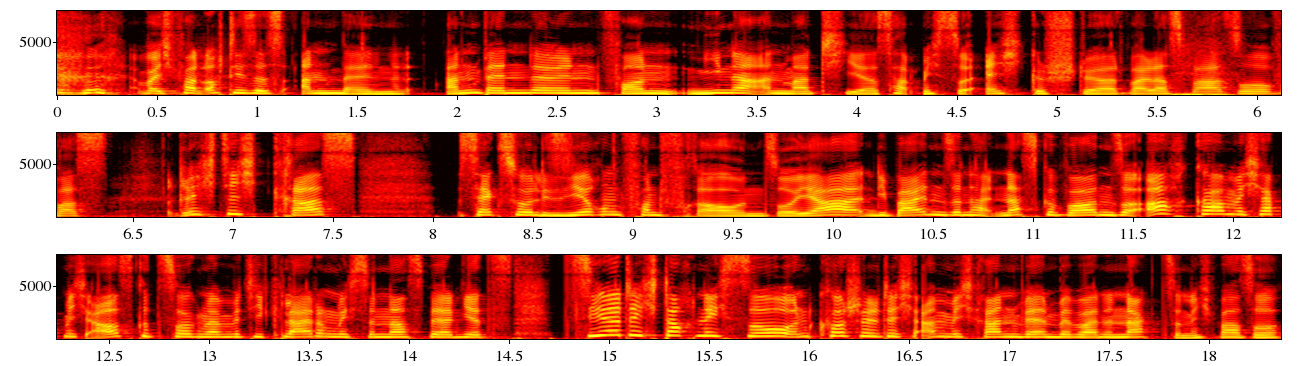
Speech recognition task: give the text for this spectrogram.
Aber ich fand auch dieses Anbändeln, Anbändeln von Nina an Matthias hat mich so echt gestört, weil das war so was richtig krass Sexualisierung von Frauen. So, ja, die beiden sind halt nass geworden, so, ach komm, ich habe mich ausgezogen, damit die Kleidung nicht so nass werden. Jetzt zier dich doch nicht so und kuschel dich an mich ran, während wir beide nackt sind. Ich war so,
